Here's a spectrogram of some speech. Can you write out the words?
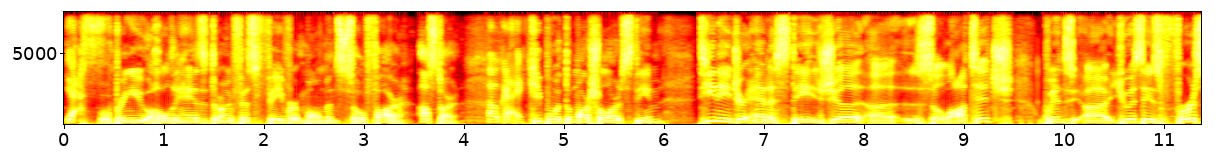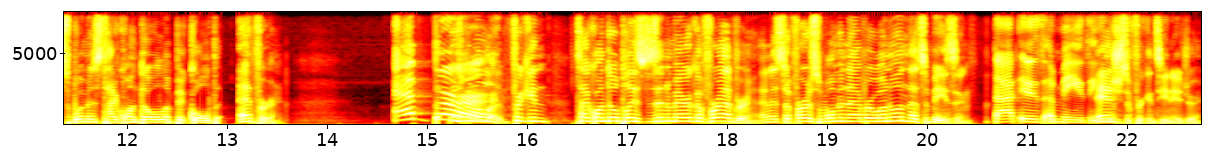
Yes. We'll bring you holding hands and throwing fists favorite moments so far. I'll start. okay. Keeping with the martial arts theme, teenager Anastasia uh, Zolotic wins uh, USA's first women's Taekwondo Olympic gold ever. Ever. There's been a freaking Taekwondo places in America forever, and it's the first woman to ever win one. That's amazing. That is amazing. And she's a freaking teenager.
